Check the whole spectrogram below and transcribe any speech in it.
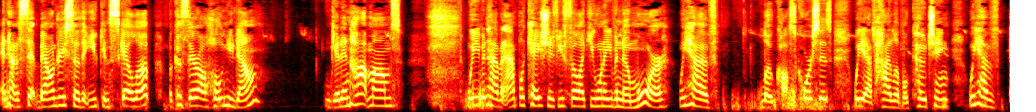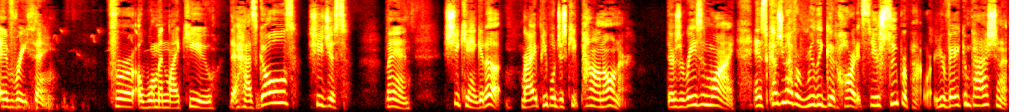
and how to set boundaries so that you can scale up because they're all holding you down, get in Hot Moms. We even have an application if you feel like you want to even know more. We have low cost courses. We have high level coaching. We have everything for a woman like you that has goals. She just, man, she can't get up, right? People just keep piling on her. There's a reason why. And it's because you have a really good heart. It's your superpower. You're very compassionate.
